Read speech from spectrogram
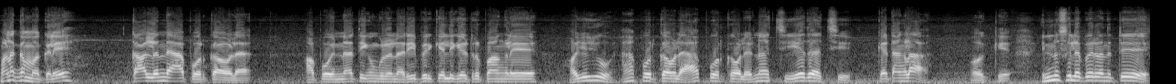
வணக்கம் மக்களே. காலிலேருந்து ஆப் ஒர்க் ஆகலை. அப்போது என்னத்தையும் உங்களை நிறைய பேர் கேள்வி கேட்டிருப்பாங்களே? ஐயோ ஆப் ஒர்க் ஆகலை ஆப் ஒர்க் ஆகலை. என்னாச்சு ஏதாச்சு? கேட்டாங்களா? ஓகே. இன்னும் சில பேர் வந்துட்டு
